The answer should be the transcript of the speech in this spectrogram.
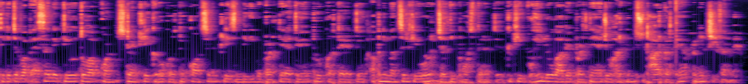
ठीक है, जब आप ऐसा लेते हो तो आप कॉन्स्टेंटली ग्रो करते हो। कॉन्स्टेंटली ज़िंदगी में बढ़ते रहते हो इंप्रूव करते रहते हो। अपनी मंजिल की ओर जल्दी पहुँचते रहते हो। क्योंकि वही लोग आगे बढ़ते हैं जो हर दिन सुधार करते हैं अपने जीवन में।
